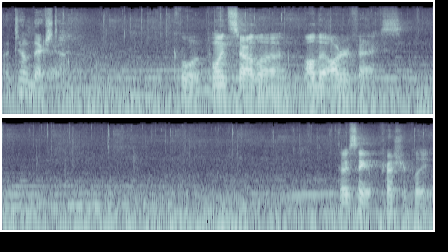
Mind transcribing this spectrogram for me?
Until next time. Cool. It points all the artifacts. Looks like a pressure plate.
